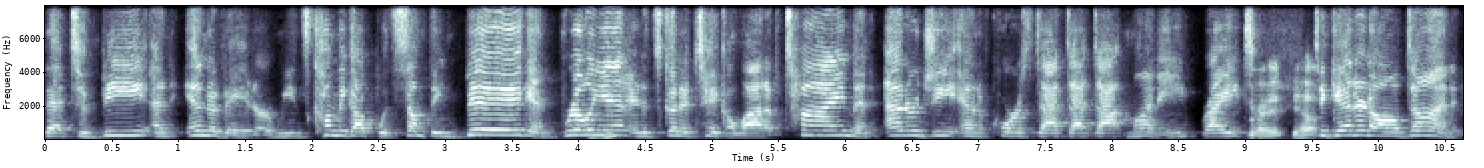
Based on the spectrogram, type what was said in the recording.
that to be an innovator means coming up with something big and brilliant, mm-hmm. and it's going to take a lot of time and energy, and of course, dot dot dot money, right? Right. Yep. To get it all done.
